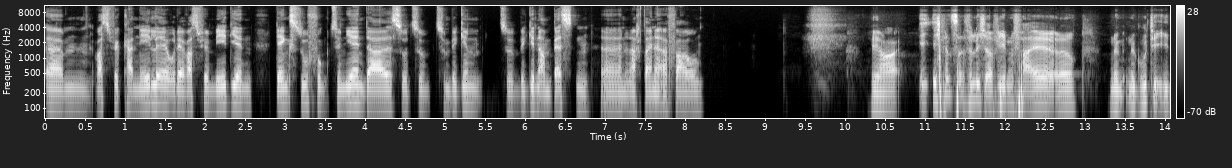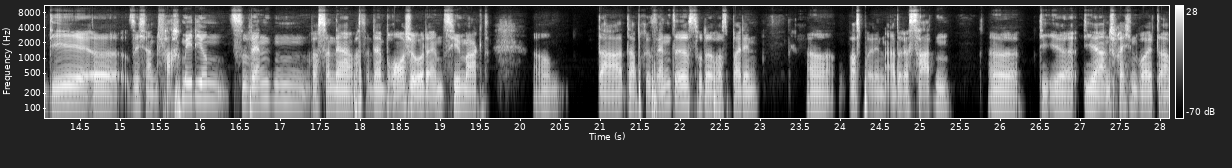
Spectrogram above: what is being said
Ähm, was für Kanäle oder was für Medien denkst du funktionieren da so zu, zum Beginn, zu Beginn am besten äh, nach deiner Erfahrung? Ja, ich, ich finde es natürlich auf jeden Fall äh, eine, eine gute Idee, äh, sich an Fachmedium zu wenden, was in der, was in der Branche oder im Zielmarkt ähm, da, da präsent ist oder was bei den, äh, was bei den Adressaten, äh, die ihr, die ihr ansprechen wollt, da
